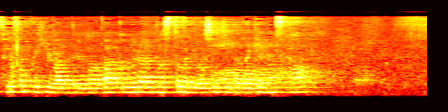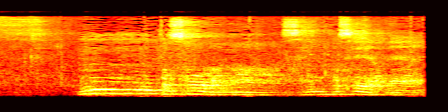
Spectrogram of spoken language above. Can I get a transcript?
制作秘話というかバックグラウンドストーリーを教えていただけますか？うーんとそうだな。セイントセイヤね。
